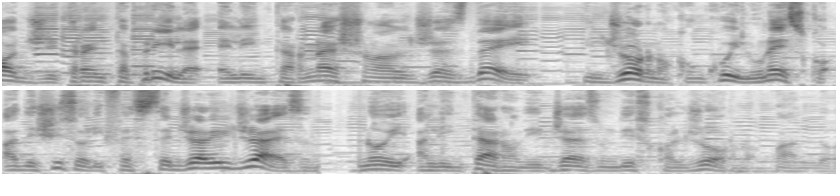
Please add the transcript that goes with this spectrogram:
Oggi, 30 aprile, è l'International Jazz Day, il giorno con cui l'UNESCO ha deciso di festeggiare il jazz. Noi all'interno di Jazz Un Disco al Giorno, quando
